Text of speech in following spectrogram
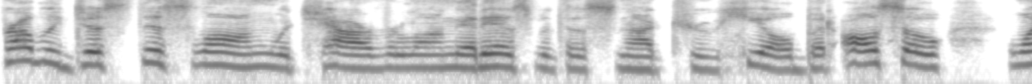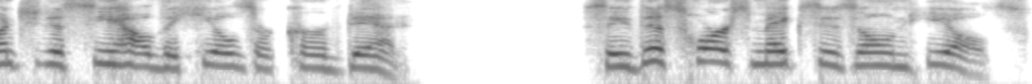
probably just this long, which however long that is, but this is not true heel. But also, want you to see how the heels are curved in. See, this horse makes his own heels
